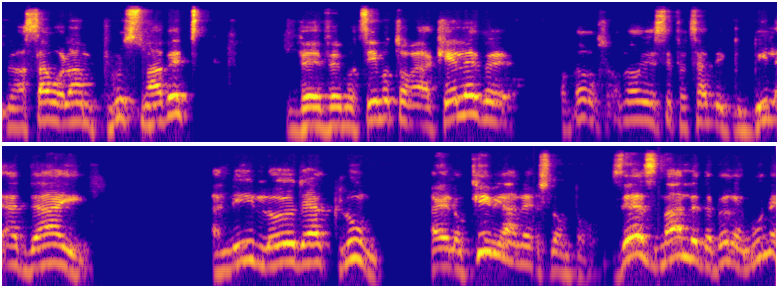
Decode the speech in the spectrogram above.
למאסר עולם פלוס מוות, ו, ומוציאים אותו מהכלא, ואומר יוסף הצדיק, בלעדיי, אני לא יודע כלום, האלוקים יענה שלום פרעה. זה הזמן לדבר אמונה,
